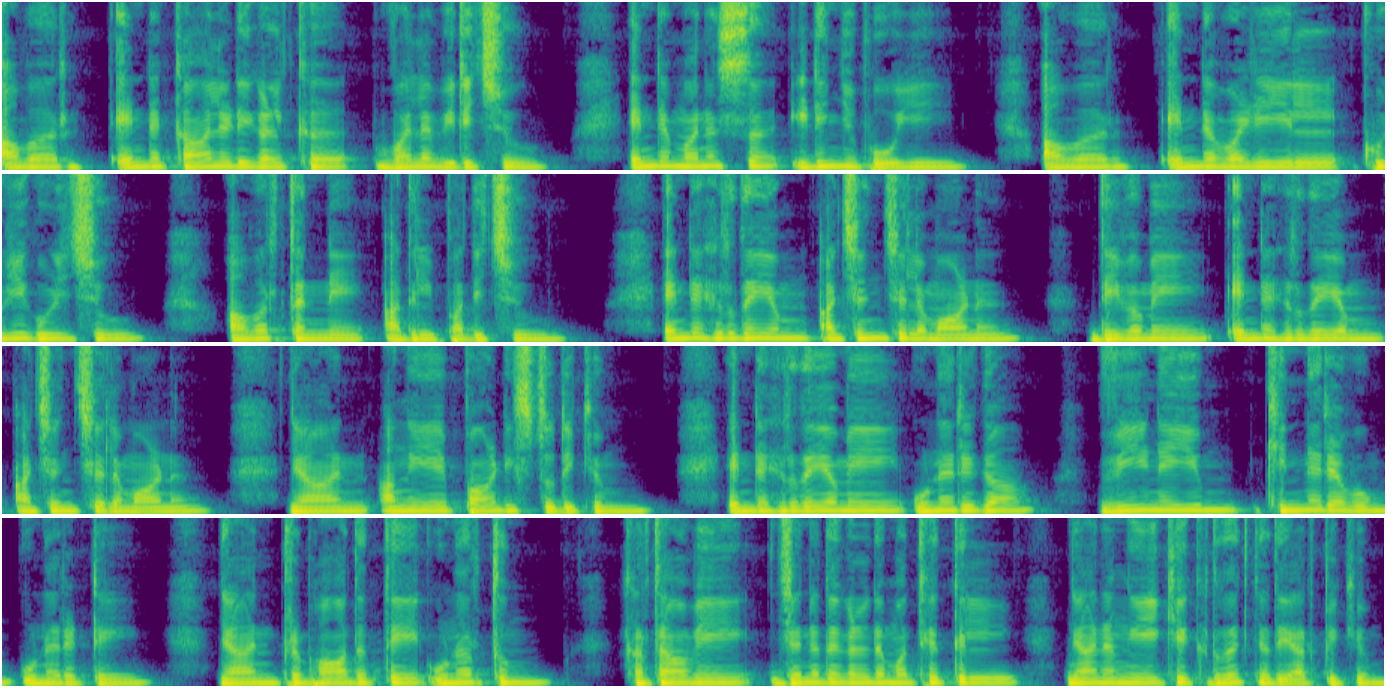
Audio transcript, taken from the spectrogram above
അവർ എന്റെ കാലടികൾക്ക് വല വിരിച്ചു. എന്റെ മനസ്സ് ഇടിഞ്ഞുപോയി അവർ എന്റെ വഴിയിൽ കുഴി കുഴിച്ചു. അവർ തന്നെ അതിൽ പതിച്ചു. എന്റെ ഹൃദയം അചഞ്ചലമാണ്. ദൈവമേ എന്റെ ഹൃദയം അചഞ്ചലമാണ്. ഞാൻ അങ്ങയെ പാടി സ്തുതിക്കും. എന്റെ ഹൃദയമേ ഉണരുക. വീണയും കിന്നരവും ഉണരട്ടെ. ഞാൻ പ്രഭാതത്തെ ഉണർത്തും. കർത്താവെ ജനതകളുടെ മധ്യത്തിൽ ഞാൻ അങ്ങേക്ക് കൃതജ്ഞത അർപ്പിക്കും.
